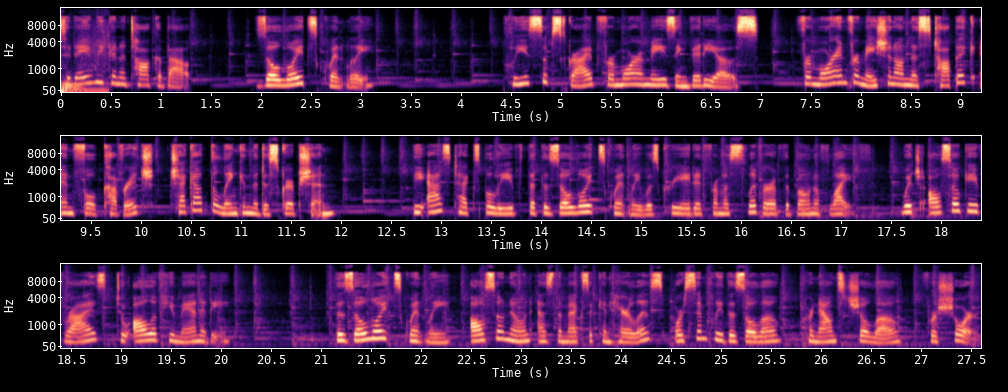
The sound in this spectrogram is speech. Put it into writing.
Today we're gonna talk about Xoloitzcuintli. Please subscribe for more amazing videos. For more information on this topic and full coverage, check out the link in the description. The Aztecs believed that the Xoloitzcuintli was created from a sliver of the bone of life, which also gave rise to all of humanity. The Xoloitzcuintli, also known as the Mexican hairless or simply the Xolo, pronounced Xolo, for short,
